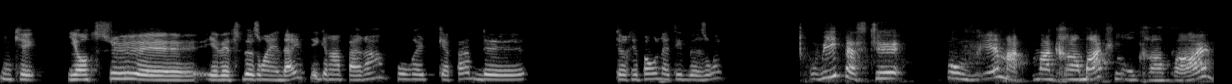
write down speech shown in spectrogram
OK. Y ont-tu, euh, y avait-tu besoin d'aide, tes grands-parents, pour être capable de, de répondre à tes besoins? Oui, parce que pour vrai, ma, ma grand-mère et mon grand-père,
